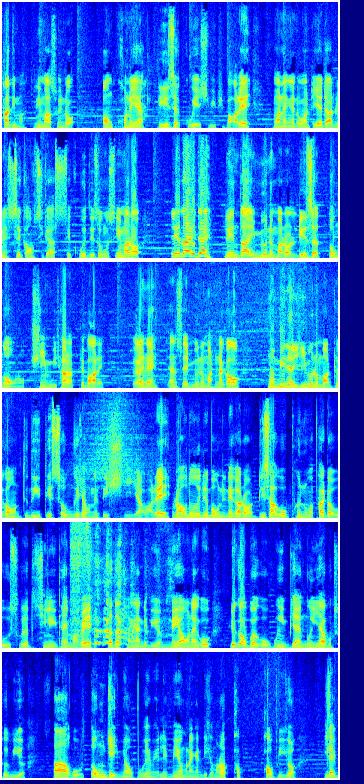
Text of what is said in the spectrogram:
ထားသည်မှာဒီနေ့မှာဆိုရင်တော့ 1949ရက်ရှိပြီဖြစ်ပါတယ်။မြန်မာနိုင်ငံတော်ကတရက်တာတွင်စစ်ကောင်စီကစစ်ခွေးသေးဆုံးမှုစင်းမှာတော့လင်သားရီတိုင်းလင်သားရီမြို့နယ်မှာတော့43ကောင်တော့ရှင်မိထားတာဖြစ်ပါတယ်။ဒီကိုင်းတိုင်းတန်ဆယ်မြို့နယ်မှာ2ကောင်မွန်မီနဲ့ရီးမြို့နယ်မှာတကောင်တည်တည်တည်ဆုံးကြကြောင်းလည်းသိရှိရပါတယ်။နောက်ဆုံးသတင်းပုံအနေနဲ့ကတော့ဒီစာကိုဖွင့်လို့မဖတ်တော့ဘူးဆိုတဲ့တချင်းလေးတိုင်းမှာပဲတသက်ခိုင်ကနေပြီးတော့မင်းအောင်နိုင်ကိုရွေးကောက်ပွဲကိုဝင်ပြန်ခွင့်ရဖို့ဆိုပြီးတော့စာကို3ချိန်မြောက်ပို့ခဲ့မယ်လေမင်းအောင်နိုင်ကဒီကမှာတော့ဖောက်ဖောက်ပြီးတော့ပြီးလိုက်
